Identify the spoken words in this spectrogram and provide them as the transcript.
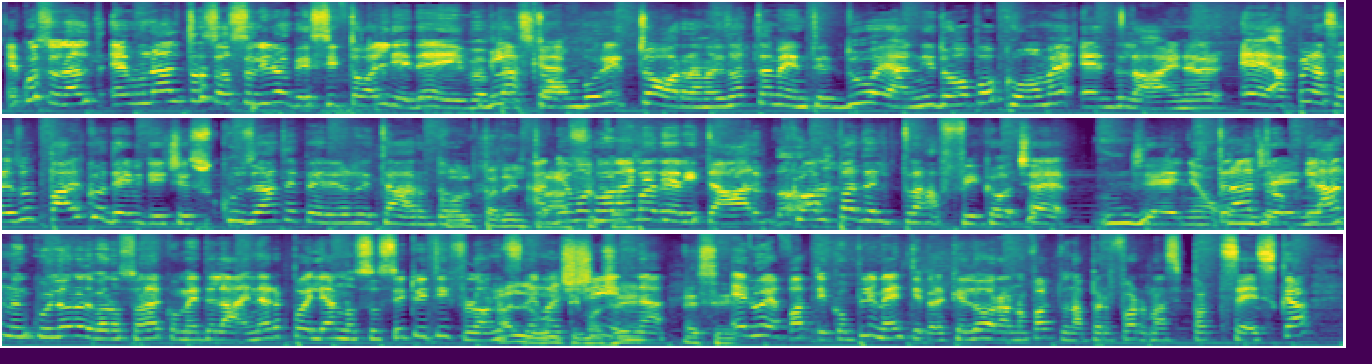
E questo è un, alt- è un altro sassolino che si toglie Dave. perché- Glastonbury tornano esattamente due anni dopo come headliner e appena sale sul palco David dice scusate per il ritardo Colpa del Abbiamo traffico. due anni di ritardo. colpa del traffico cioè un genio Tra un l'altro, genio. l'anno in cui loro dovevano suonare come headliner, poi li hanno sostituiti Florence The Machine. sì. Eh sì. E lui ha fatto i complimenti perché loro hanno fatto una performance pazzesca.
